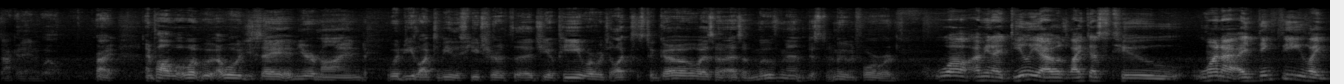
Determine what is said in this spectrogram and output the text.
not gonna end well. Right. And Paul, what, what, would you say in your mind? Would you like to be the future of the GOP? Where would you like us to go as a, as a movement, just moving forward? Well, I mean, ideally, I would like us to one. I, I think the like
